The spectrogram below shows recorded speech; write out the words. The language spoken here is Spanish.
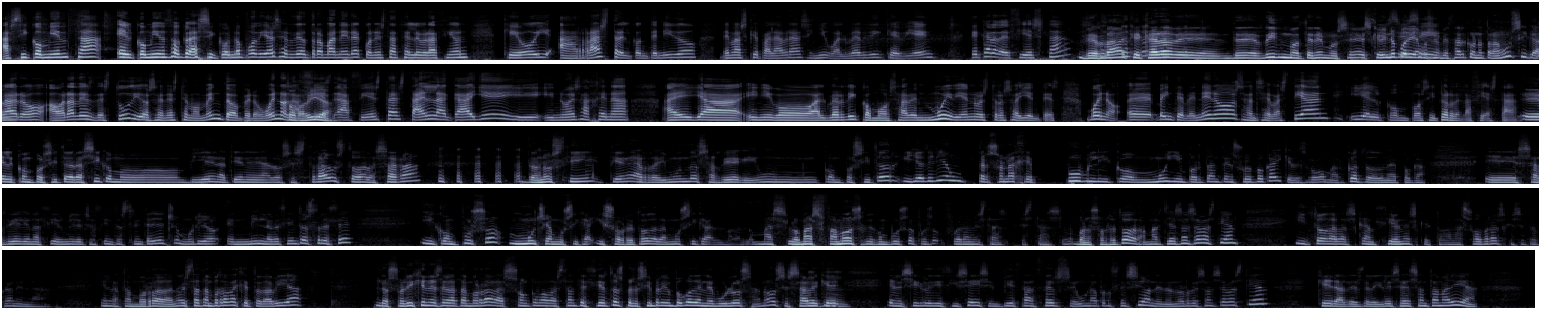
Así comienza el comienzo clásico. No podía ser de otra manera con esta celebración que hoy arrastra el contenido de Más que Palabras. Iñigo Alberdi, qué bien. Qué cara de fiesta. ¿Verdad? Qué cara de, ritmo tenemos. ¿eh? Es que hoy no podíamos empezar con otra música. Claro, ahora desde estudios en este momento, pero bueno, la fiesta, está en la calle y, no es ajena a ella Íñigo Alberdi, como saben muy bien nuestros oyentes. Bueno, 20 eh, de enero, San Sebastián y el compositor de la fiesta. El compositor, así como Viena tiene a los Strauss, toda la saga, Donosti tiene a Raimundo Sarriegui, un compositor y yo diría un personaje público muy importante en su época y que desde luego marcó toda una época. Eh, Sarriegui nació en 1838, murió en 1913 y compuso mucha música y sobre todo la música, lo, más, lo más famoso que compuso fueron estas, estas, bueno, sobre todo la Marcha de San Sebastián y todas las canciones, que todas las obras que se tocan en la, en la tamborrada. ¿no? Esta tamborrada que todavía los orígenes de la tamborrada son como bastante ciertos, pero siempre hay un poco de nebulosa. ¿no? Se sabe que en el siglo XVI empieza a hacerse una procesión en honor de San Sebastián, que era desde la iglesia de Santa María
